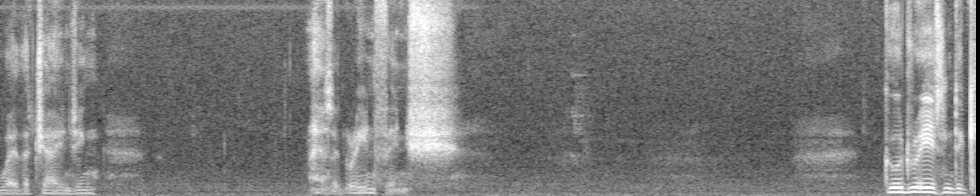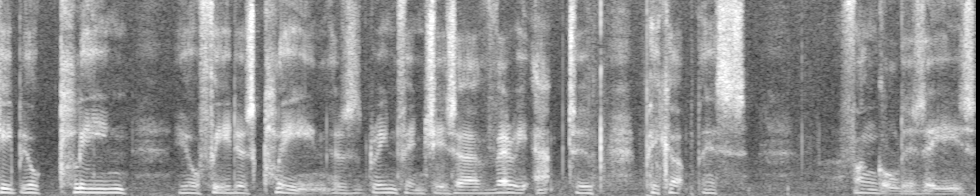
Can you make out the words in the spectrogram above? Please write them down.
weather changing. There's a greenfinch. Good reason to keep your clean, your feeders clean, because greenfinches are very apt to pick up this fungal disease,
